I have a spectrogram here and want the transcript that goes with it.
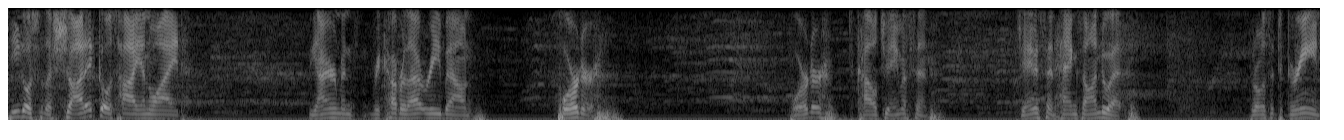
He goes for the shot. It goes high and wide. The Ironmen recover that rebound. Porter. Porter to Kyle Jamison. Jamison hangs onto it. Throws it to Green.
